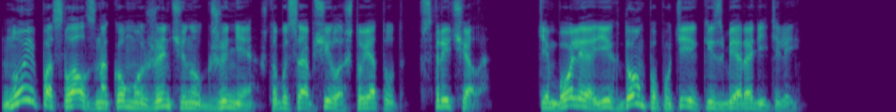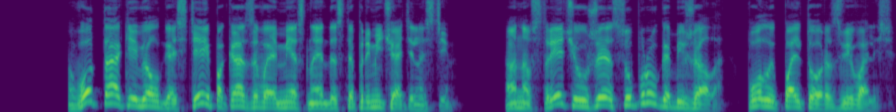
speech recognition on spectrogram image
Ну и послал знакомую женщину к жене, чтобы сообщила, что я тут, встречала. Тем более их дом по пути к избе родителей. Вот так и вел гостей, показывая местные достопримечательности. А навстречу уже супруга бежала, полы пальто развивались.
